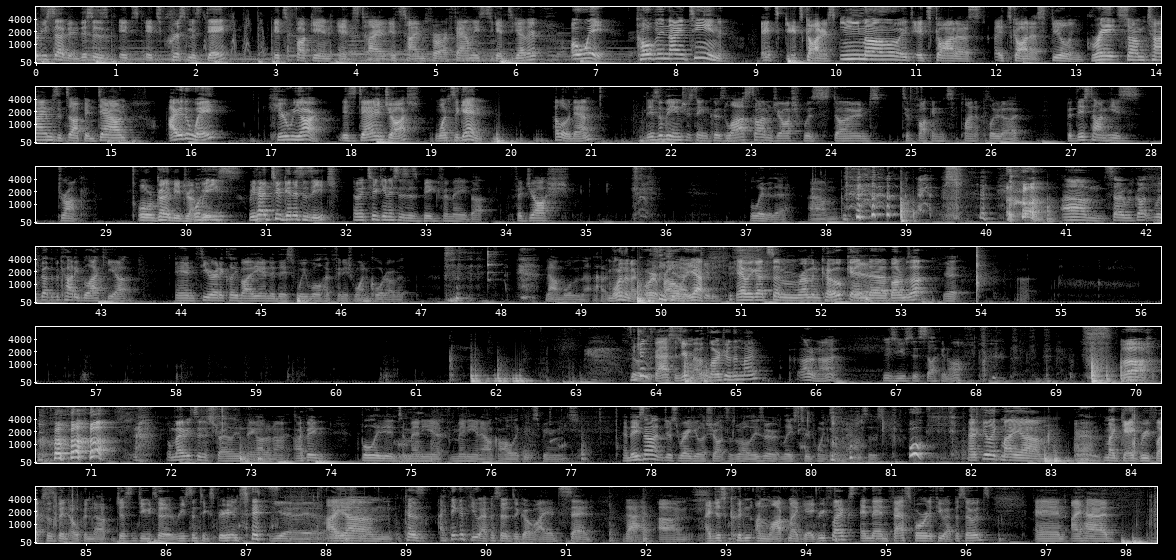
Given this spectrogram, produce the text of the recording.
episode 37. This is it's it's Christmas Day. It's fucking it's time it's time for our families to get together. Oh wait, COVID-19. It's it's got us emo. It, it's got us it's got us feeling great sometimes. It's up and down. Either way, here we are. It's Dan and Josh once again. Hello, Dan. This will be interesting because last time Josh was stoned to fucking planet Pluto, but this time he's drunk. Well, we're gonna be drunk. Well, we, he's- we've had two Guinnesses each. I mean, two Guinnesses is big for me, but for Josh, we'll leave it there. Um, um, so we've got we've got the Bacardi Black here, and theoretically by the end of this, we will have finished one quarter of it. no, more than that. hopefully. More than a quarter, probably. Yeah, yeah. Yeah, we got some rum and coke and Yeah. uh, bottoms up. Yeah. You drink fast. Is your mouth larger than mine? I don't know. Just used to sucking off. Ugh. Or maybe it's an Australian thing. I don't know. I've been bullied into many a, many an alcoholic experience, and these aren't just regular shots as well. These are at least two point seven ounces. Whew. I feel like my um my gag reflex has been opened up just due to recent experiences. Yeah, yeah. I um because I think a few episodes ago I had said that um I just couldn't unlock my gag reflex, and then fast forward a few episodes, and I had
